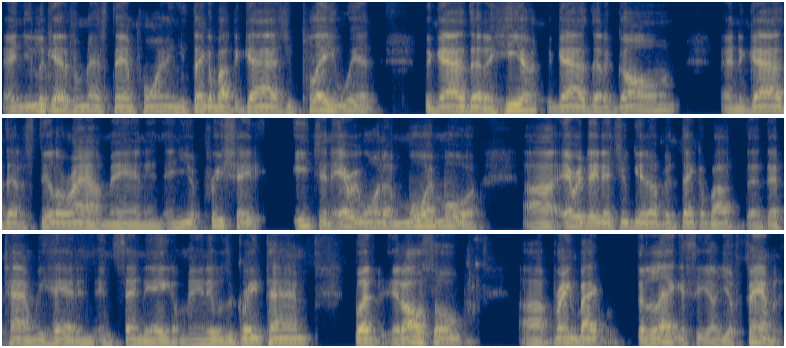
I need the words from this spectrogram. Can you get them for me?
And you look at it from that standpoint, and you think about the guys you play with, the guys that are here, the guys that are gone, and the guys that are still around, man. And, and you appreciate each and every one of them more and more uh, every day that you get up and think about the, that time we had in, in San Diego, man, it was a great time, but it also uh, bring back the legacy of your family.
